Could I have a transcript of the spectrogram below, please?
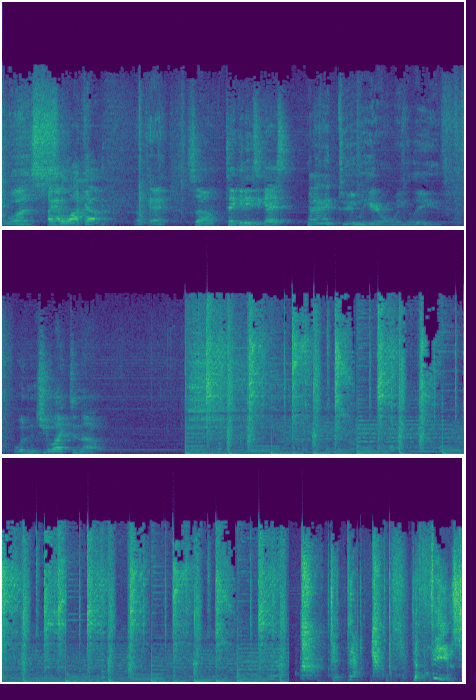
It was. I gotta lock up. Okay. So take it easy, guys. What do you do here when we leave? Wouldn't you like to know? Take that, you thieves!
